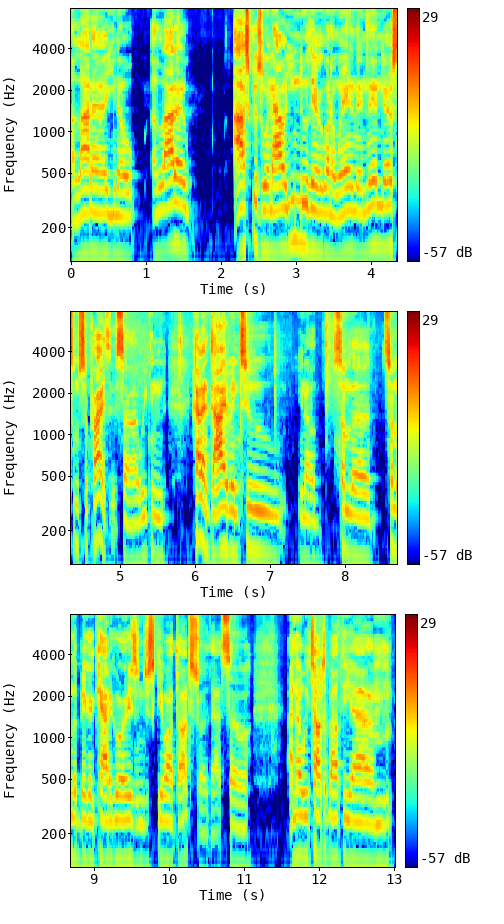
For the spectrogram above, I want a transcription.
a lot of you know a lot of Oscars went out. You knew they were going to win, and then there's some surprises. So we can kind of dive into you know some of the some of the bigger categories and just give our thoughts toward that. So I know we talked about the um,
